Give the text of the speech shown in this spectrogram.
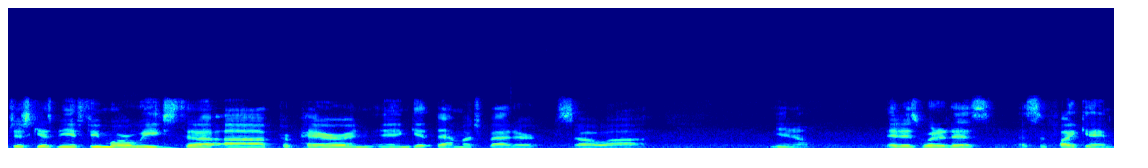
just gives me a few more weeks to uh, prepare and, and get that much better. So uh, you know, it is what it is. That's the fight game.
